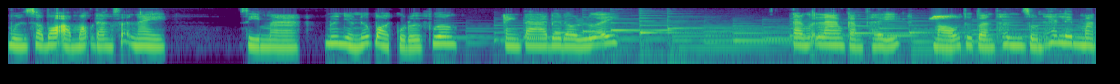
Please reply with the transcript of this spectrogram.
muốn xóa bỏ ảo mộng đáng sợ này. Gì mà, nuôi nhiều nước bọt của đối phương, anh ta đưa đầu lưỡi. Cao Ngộ Lam cảm thấy máu từ toàn thân dồn hết lên mặt.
